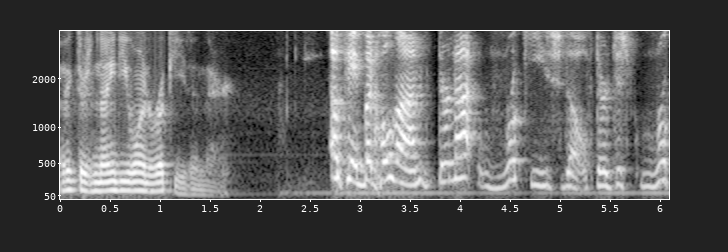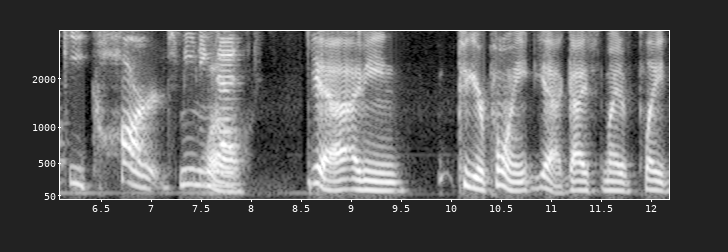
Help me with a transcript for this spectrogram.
I think there's 91 rookies in there. Okay, but hold on. They're not rookies though. They're just rookie cards, meaning well, that Yeah, I mean, to your point, yeah, guys might have played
